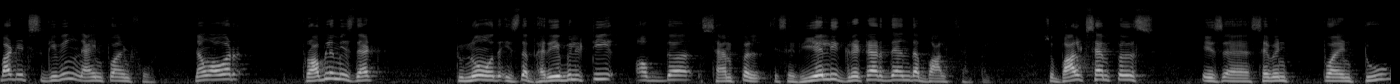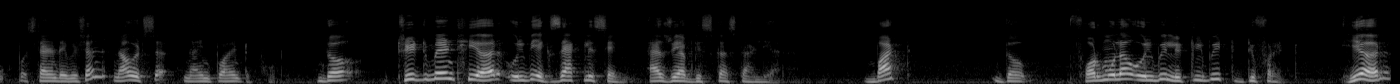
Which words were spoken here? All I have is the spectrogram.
but it is giving 9.4. Now, our problem is that to know the, is the variability of the sample is really greater than the bulk sample. So, bulk samples is uh, 7.2 standard deviation now it is uh, 9.4. The treatment here will be exactly same as we have discussed earlier, but the formula will be little bit different. Here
